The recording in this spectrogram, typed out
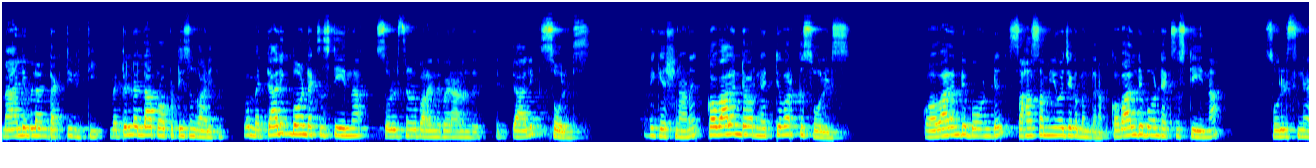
മാലിബിൾ ആൻഡ് ഡക്റ്റിലിറ്റി മെറ്റലിന്റെ എല്ലാ പ്രോപ്പർട്ടീസും കാണിക്കും. അപ്പോൾ മെറ്റാലിക് ബോണ്ട് എക്സിസ്റ്റ് ചെയ്യുന്ന സോളിഡ്സ് നമ്മൾ പറയുന്ന പേരാണെന്ത് മെറ്റാലിക് സോളിഡ്സ് ക്ലാസിഫിക്കേഷൻ ആണ്. Covalent or network solids covalent bond സഹസംയോജക ബന്ധനം. കോവാലന്റ് ബോണ്ട് എക്സിസ്റ്റ് ചെയ്യുന്ന സോളിഡ്സിനെ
